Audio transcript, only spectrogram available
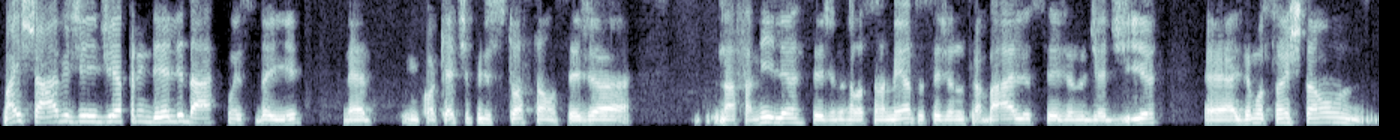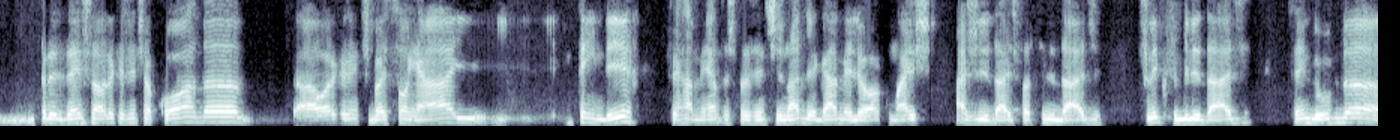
mais chaves de, de aprender a lidar com isso daí, né, em qualquer tipo de situação, seja na família, seja no relacionamento, seja no trabalho, seja no dia a dia. É, as emoções estão presentes na hora que a gente acorda, a hora que a gente vai sonhar e, e entender ferramentas para a gente navegar melhor, com mais agilidade, facilidade, flexibilidade. Sem dúvida,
